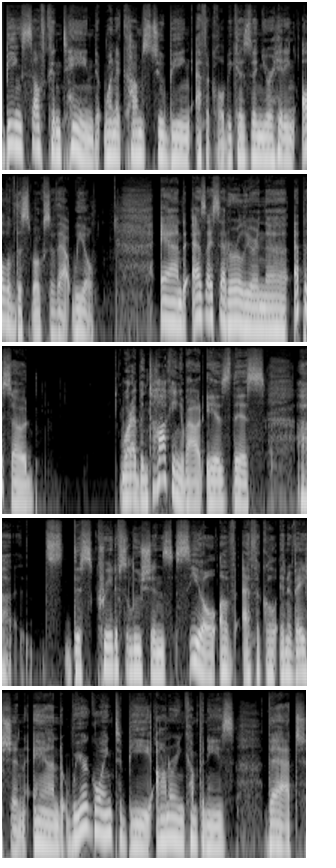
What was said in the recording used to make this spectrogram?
being self contained when it comes to being ethical, because then you're hitting all of the spokes of that wheel. And as I said earlier in the episode, what I've been talking about is this uh, this creative solutions seal of ethical innovation. And we're going to be honoring companies that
